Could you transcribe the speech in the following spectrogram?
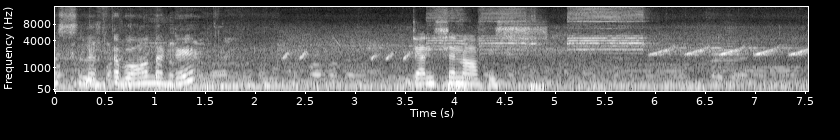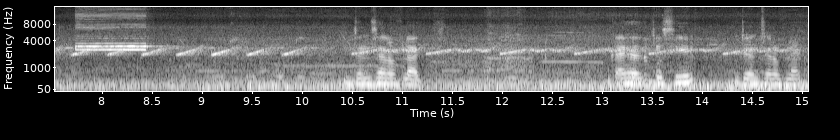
అసలు ఎంత బాగుందంటే జన్సన్ ఆఫీస్. జన్సన్ ఫ్లాగ్ కాయ వచ్చేసి జన్సన్ ఫ్లాగ్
